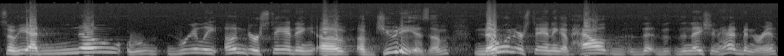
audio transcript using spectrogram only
So he had no really understanding of, of Judaism, no understanding of how the, the nation had been ran,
